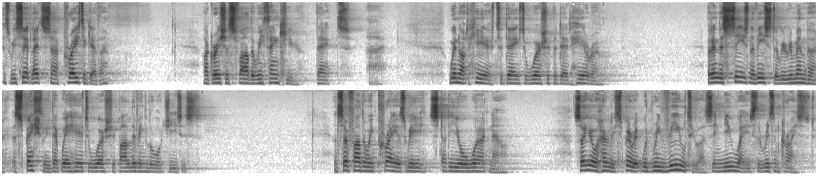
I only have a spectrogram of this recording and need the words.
As we sit, let's uh, pray together. Our gracious Father, we thank you that uh, we're not here today to worship a dead hero. But in this season of Easter, we remember especially that we're here to worship our living Lord Jesus. And so, Father, we pray as we study your word now so your Holy Spirit would reveal to us in new ways the risen Christ.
